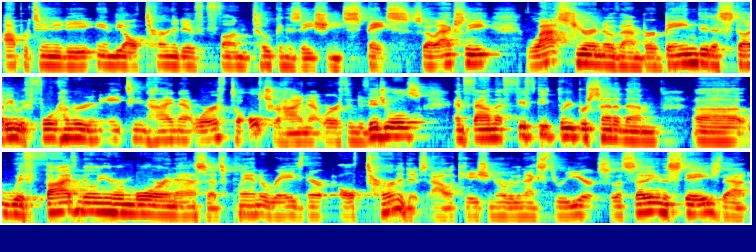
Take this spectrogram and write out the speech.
opportunity in the alternative fund tokenization space. So, actually, last year in November, Bain did a study with 418 high net worth to ultra high net worth individuals and found that 53% of them uh, with 5 million or more in assets plan to raise their alternatives allocation over the next three years. So that's setting the stage that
